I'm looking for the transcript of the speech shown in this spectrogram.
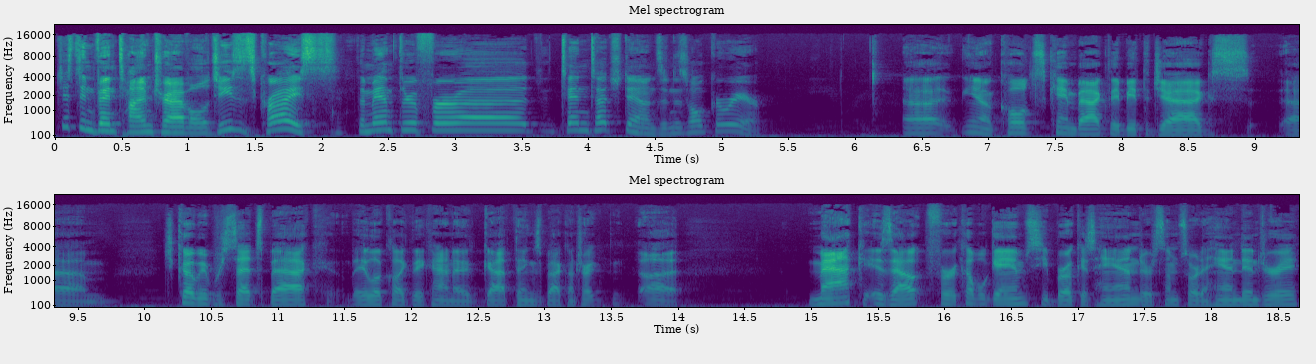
Just invent time travel. Jesus Christ. The man threw for uh, 10 touchdowns in his whole career. Uh, you know, Colts came back. They beat the Jags. Um, Jacoby Brissett's back. They look like they kind of got things back on track. Uh, Mack is out for a couple games. He broke his hand or some sort of hand injury.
